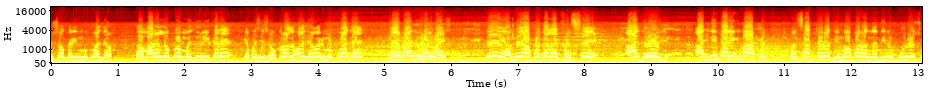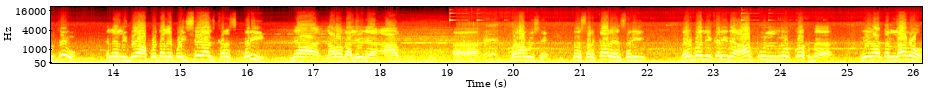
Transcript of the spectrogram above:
ઉછો કરીને મૂકવા જાઓ. તો અમારે લોકો મજૂરી કરે કે પછી છોકરોને હોજ હવે મૂકવા જાય બે બાજુ હલવાય છે. તે અમે આ પોતાના ખર્ચે આજ રોજ, આજની તારીખમાં વરસાદ થોડો ધીમો પડો, નદીનું પૂર ઓછું થયું, એને લીધે આ પોતાને પૈસે આજ ખર્ચ કરી ને આ નાળો ગાલીને આ બનાવવું છે. તો સરકાર સરી મહેરબાની કરીને આ પુલનો મે- નિરાકરણ લાવો,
